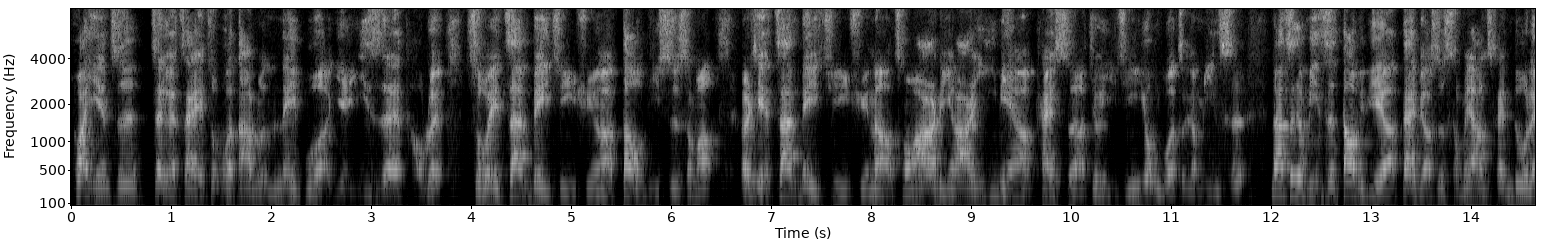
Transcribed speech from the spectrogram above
换言之，这个在中国大陆的内部，也一直在讨论所谓战备警巡啊到底是什么。而且战备警巡呢，从二零二一年啊开始啊就已经用过这个名词。那这个名词到底啊代表是什么样程度呢？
